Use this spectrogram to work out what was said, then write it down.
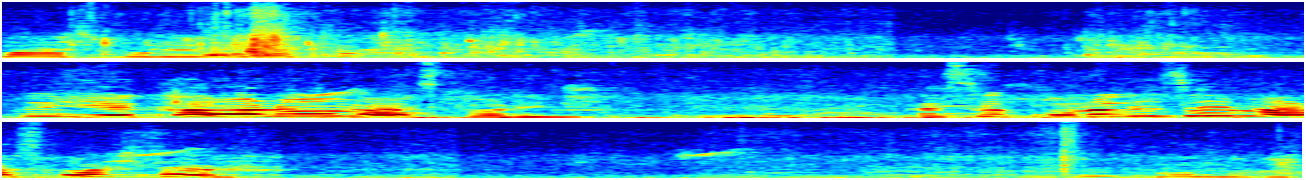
মাছ পড়ল না তুই এ খাওয়ানোও মাছ পড়েনি আজকে কোনো কিছুই মাছ পড়ছে না বন্ধ কর।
